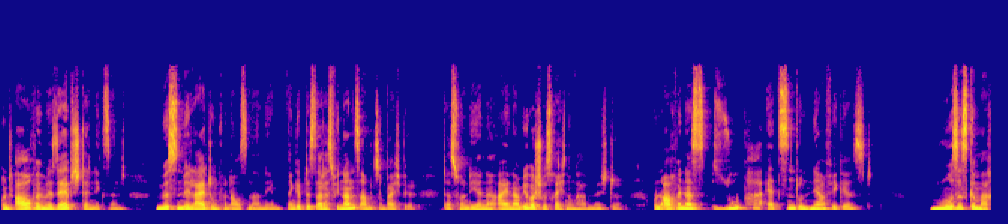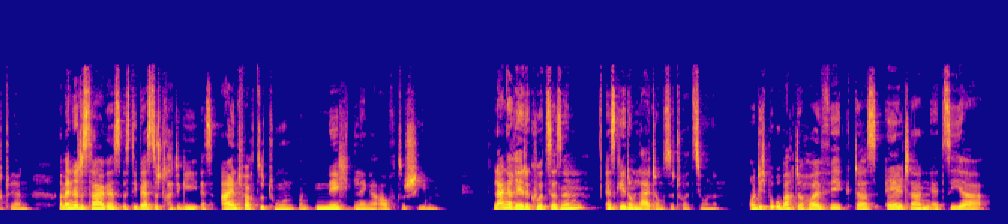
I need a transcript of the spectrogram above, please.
Und auch wenn wir selbstständig sind, müssen wir Leitung von außen annehmen. Dann gibt es da das Finanzamt zum Beispiel, das von dir eine Einnahmenüberschussrechnung haben möchte. Und auch wenn das super ätzend und nervig ist, muss es gemacht werden. Am Ende des Tages ist die beste Strategie, es einfach zu tun und nicht länger aufzuschieben. Lange Rede, kurzer Sinn. Es geht um Leitungssituationen. Und ich beobachte häufig, dass Eltern, Erzieher,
